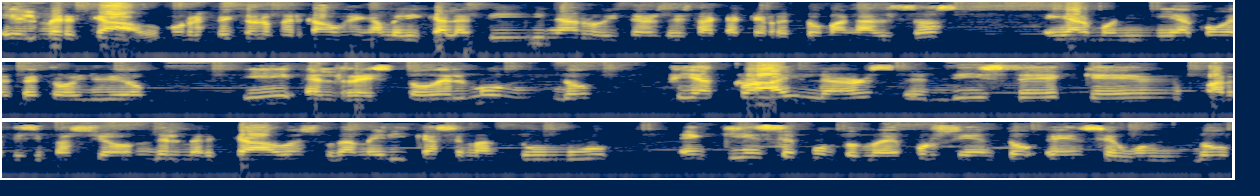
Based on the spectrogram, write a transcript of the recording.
el mercado. Con respecto a los mercados en América Latina, Reuters destaca que retoman alzas en armonía con el petróleo y el resto del mundo. Fiat Chrysler eh, dice que participación del mercado en Sudamérica se mantuvo en 15.9% en segundo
